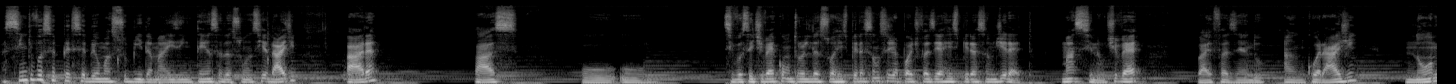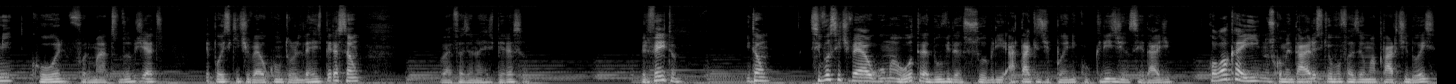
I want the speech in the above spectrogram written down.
assim que você perceber uma subida mais intensa da sua ansiedade, para, faz o, o, se você tiver controle da sua respiração, você já pode fazer a respiração direto. Mas se não tiver, vai fazendo a ancoragem, nome, cor, formato dos objetos. Depois que tiver o controle da respiração, vai fazendo a respiração. Perfeito? Então, se você tiver alguma outra dúvida sobre ataques de pânico, crise de ansiedade, coloca aí nos comentários que eu vou fazer uma parte 2.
